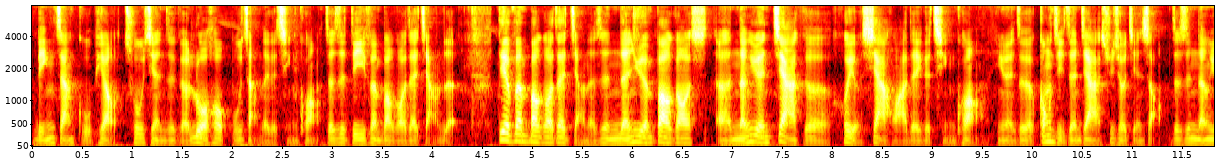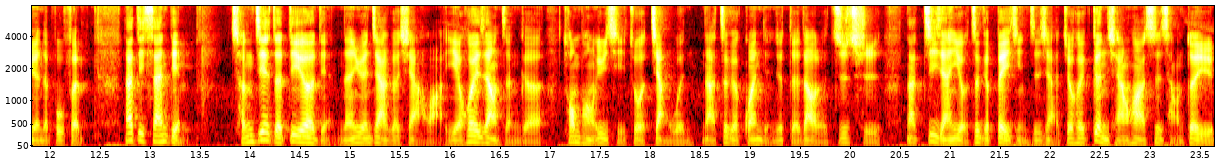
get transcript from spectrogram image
领涨股票出现这个落后补涨的一个情况，这是第一份报告在讲的。第二份报告在讲的是能源报告，呃，能源价格会有下滑的一个情况，因为这个供给增加，需求减少，这是能源的部分。那第三点。承接着第二点，能源价格下滑也会让整个通膨预期做降温，那这个观点就得到了支持。那既然有这个背景之下，就会更强化市场对于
